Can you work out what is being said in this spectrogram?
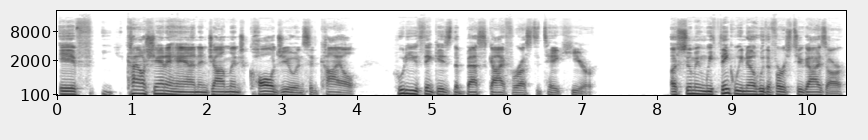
If Kyle Shanahan and John Lynch called you and said, Kyle, who do you think is the best guy for us to take here? Assuming we think we know who the first two guys are,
